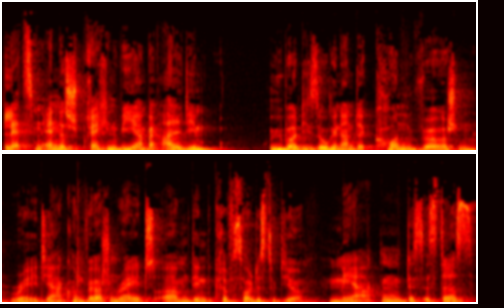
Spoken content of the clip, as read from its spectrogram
Letzten Endes sprechen wir ja bei all dem über die sogenannte Conversion Rate. Ja, Conversion Rate, ähm, den Begriff solltest du dir merken. Das ist das,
